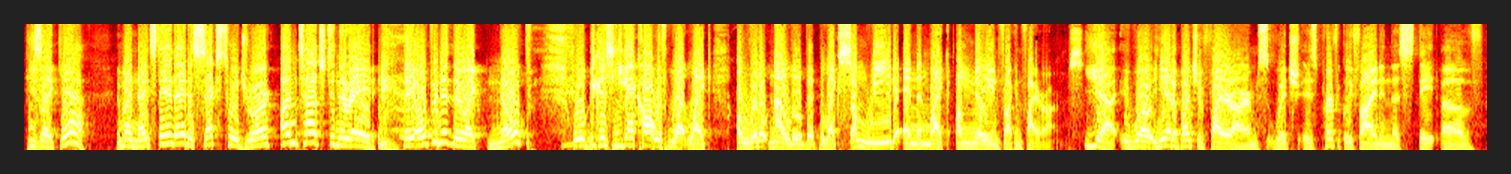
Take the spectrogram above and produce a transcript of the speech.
He's like, "Yeah, in my nightstand I had a sex toy drawer untouched in the raid. they open it, and they're like, "Nope." Well, because he got caught with what, like a little, not a little bit, but like some weed and then like a million fucking firearms. Yeah, well, he had a bunch of firearms, which is perfectly fine in the state of it was either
